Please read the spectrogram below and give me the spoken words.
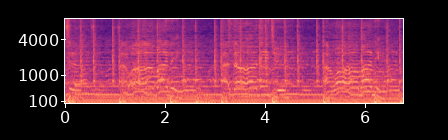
you.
